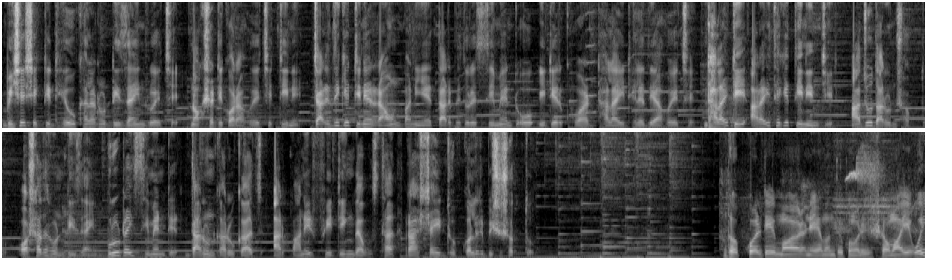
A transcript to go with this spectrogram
বিশেষ একটি ঢেউ খেলানোর ডিজাইন রয়েছে। নকশাটি করা হয়েছে টিনে। চারিদিকে টিনের রাউন্ড বানিয়ে তার ভেতরে সিমেন্ট ও ইটের খোয়ার ঢালাই ঢেলে দেওয়া হয়েছে। ঢালাইটি আড়াই থেকে তিন ইঞ্চির। আজও দারুণ শক্ত, অসাধারণ ডিজাইন। পুরোটাই সিমেন্টের, দারুণ কারুকাজ আর পানির ফিটিং ব্যবস্থা রাজশাহীর ঢোপকলের বিশেষত্ব। ঢোপকলটি মহারানী হেমন্ত কুমারীর সময়ে, ওই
